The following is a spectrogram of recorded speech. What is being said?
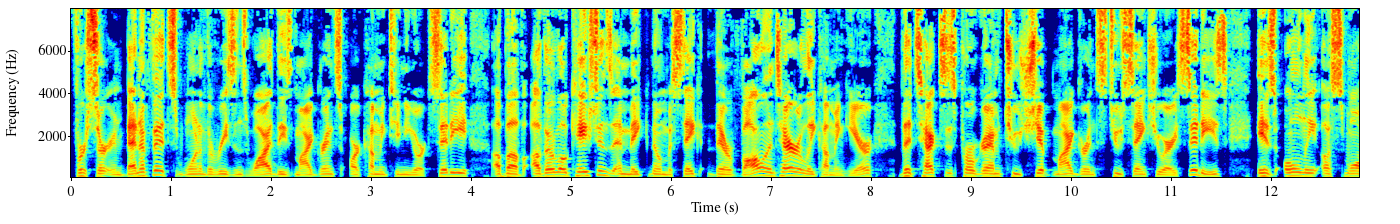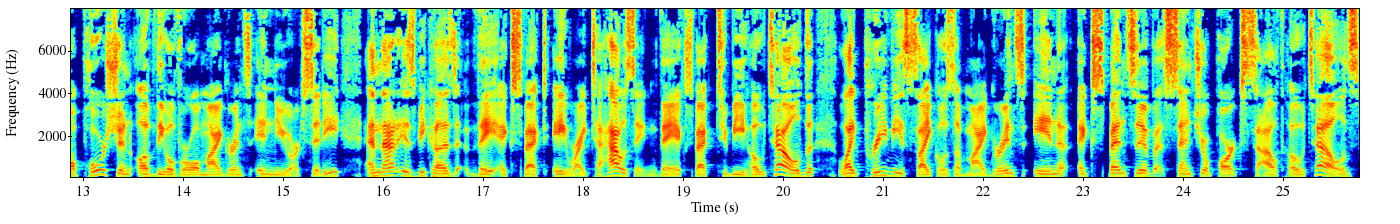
for certain benefits. One of the reasons why these migrants are coming to New York City above other locations, and make no mistake, they're voluntarily coming here. The Texas program to ship migrants to sanctuary cities is only a small portion of the overall migrants in New York City, and that is because they expect a right to housing. They expect to be hoteled like previous cycles of migrants in expensive Central Park South hotels.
